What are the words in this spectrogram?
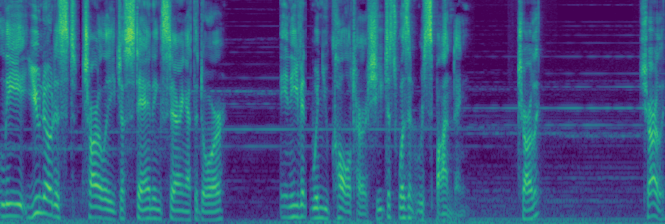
Lee, you noticed Charlie just standing staring at the door. And even when you called her, she just wasn't responding. Charlie? Charlie.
